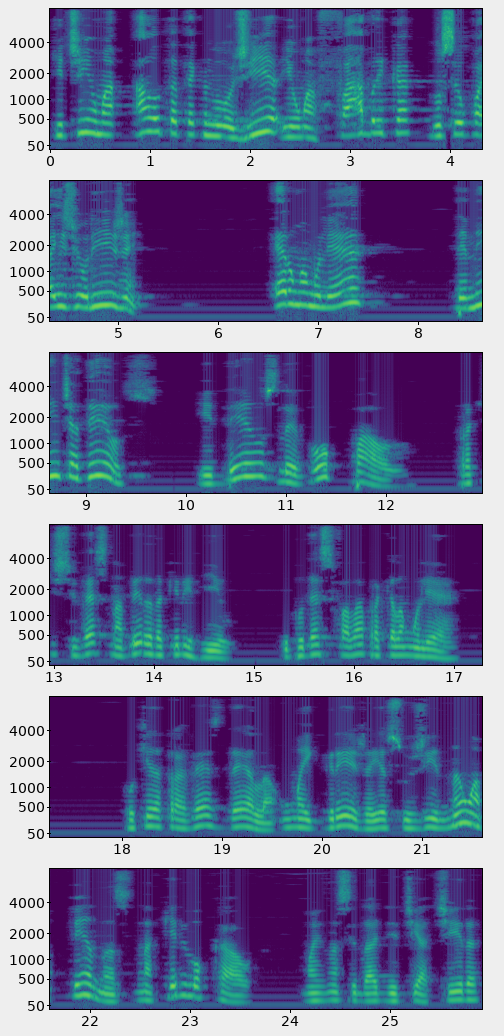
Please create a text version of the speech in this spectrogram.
que tinha uma alta tecnologia e uma fábrica no seu país de origem. Era uma mulher temente a Deus. E Deus levou Paulo para que estivesse na beira daquele rio e pudesse falar para aquela mulher: porque através dela uma igreja ia surgir não apenas naquele local, mas na cidade de Tiatira,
